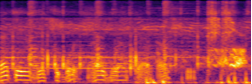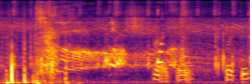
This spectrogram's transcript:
that game was the worst. I like that. Oh. Alright, so but this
